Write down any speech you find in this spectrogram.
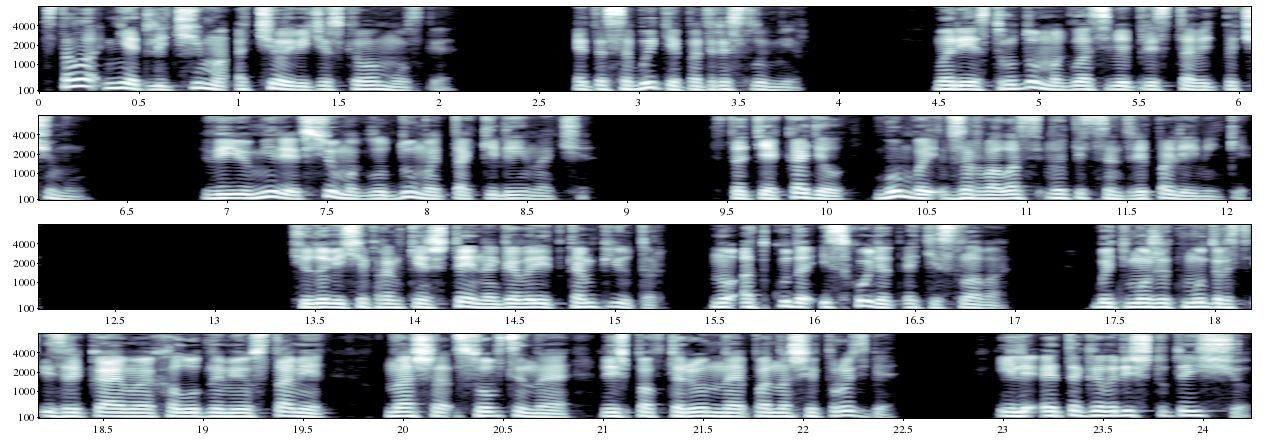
стало неотличимо от человеческого мозга. Это событие потрясло мир. Мария с трудом могла себе представить почему. В ее мире все могло думать так или иначе. Статья Кадил бомбой взорвалась в эпицентре полемики. Чудовище Франкенштейна говорит компьютер, но откуда исходят эти слова? Быть может, мудрость, изрекаемая холодными устами, наша собственная, лишь повторенная по нашей просьбе? Или это говорит что-то еще?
